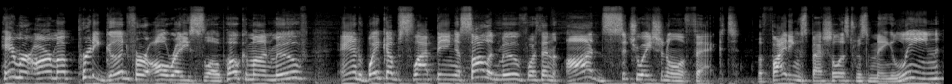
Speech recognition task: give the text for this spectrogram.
Hammer Arm a pretty good for already slow Pokemon move, and Wake Up Slap being a solid move with an odd situational effect. The fighting specialist was Maylene,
